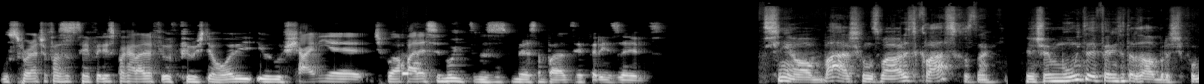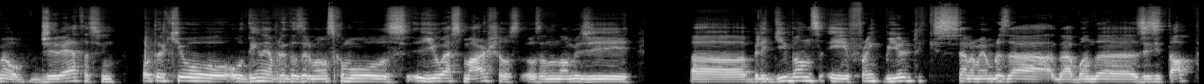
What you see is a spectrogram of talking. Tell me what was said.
o Supernatural faz referência pra caralho a fi- filmes de terror e, e o Shining é, tipo, aparece muito nessas primeiras temporadas de referências a eles. Sim, ó, acho que um dos maiores clássicos, né? A gente vê muita diferença entre as obras, tipo, meu, direto assim. Outra que o, o Dean né, apresenta os irmãos como os US Marshals, usando o nome de ah, Billy Gibbons e Frank Beard, que eram membros da, da banda ZZ Top.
